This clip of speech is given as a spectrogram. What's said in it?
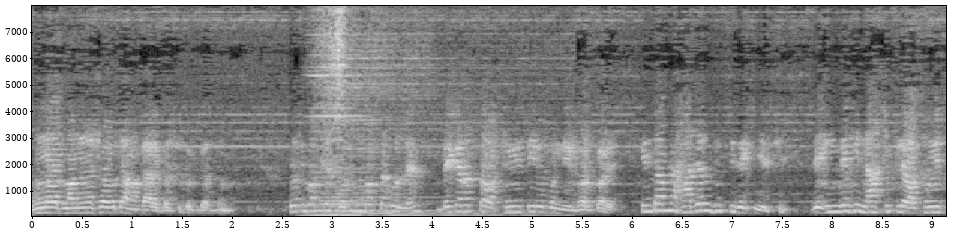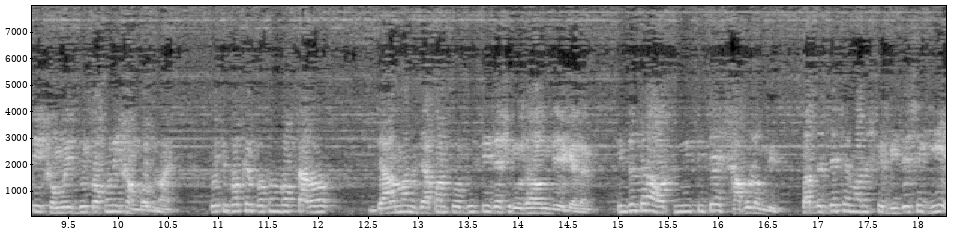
ধন্যবাদ মাননীয় সভাপতি, আমাকে আরেকটা সুযোগ দেওয়ার জন্য। প্রতিপক্ষের প্রথম বক্তা বললেন, বেকারত্ব অর্থনীতির উপর নির্ভর করে। কিন্তু আমরা হাজারো যুক্তি দেখিয়েছি যে ইংরেজি না শিখলে অর্থনীতি সমৃদ্ধি কখনোই সম্ভব নয়। প্রতিপক্ষের প্রথম বক্তা আরও জার্মান, জাপান প্রভৃতি দেশের উদাহরণ দিয়ে গেলেন। কিন্তু তারা অর্থনীতিতে স্বাবলম্বী। তাদের দেশের মানুষকে বিদেশে গিয়ে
